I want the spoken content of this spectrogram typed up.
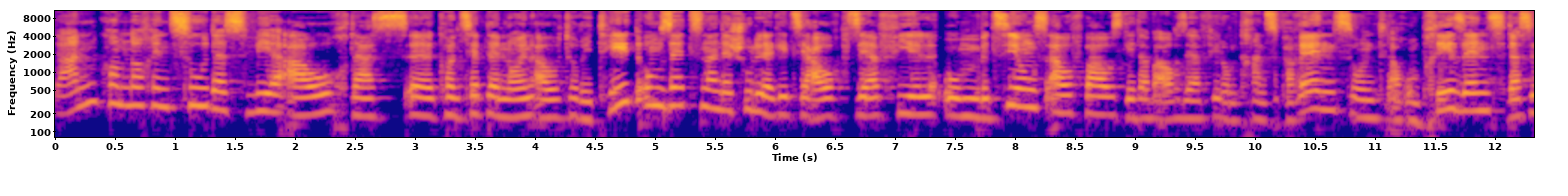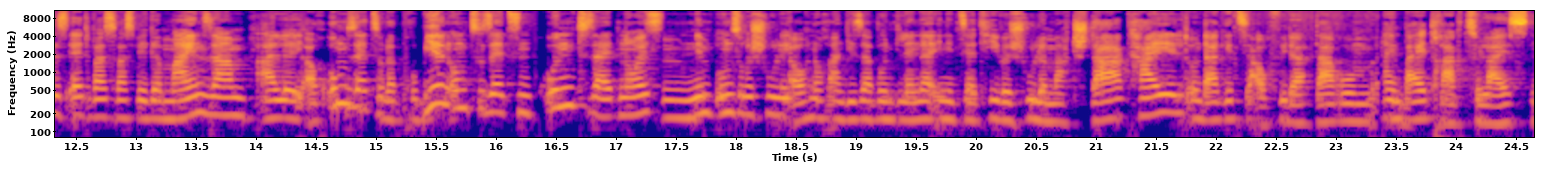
Dann kommt noch hinzu, dass wir auch das äh, Konzept der neuen Autorität umsetzen an der Schule. Da geht es ja auch sehr viel um Beziehungsaufbau. Es geht aber auch sehr viel um Transparenz und auch um Präsenz. Das ist etwas, was wir gemeinsam alle auch umsetzen oder probieren umzusetzen. Und seit neuestem nimmt unsere Schule auch noch an dieser Bund-Länder-Initiative Schule macht stark teil. Und da geht es ja auch wieder darum, einen Beitrag zu leisten,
